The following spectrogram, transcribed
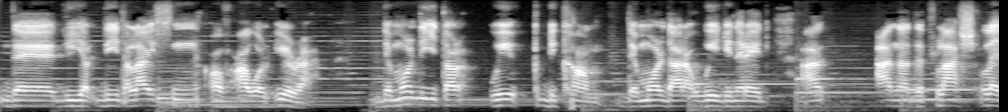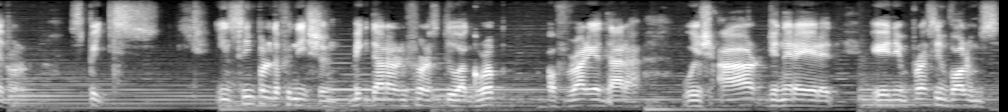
the digitalizing of our era. The more digital we become, the more data we generate at, and at the flash level speeds. In simple definition, big data refers to a group of varied data which are generated in impressive volumes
